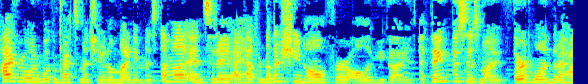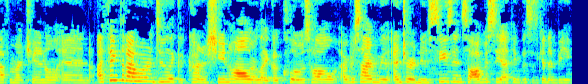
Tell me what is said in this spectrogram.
Hi everyone, welcome back to my channel. My name is Emma and today I have another Shein haul for all of you guys. I think this is my third one that I have on my channel and I think that I want to do like a kind of Shein haul or like a clothes haul every time we enter a new season. So obviously I think this is going to be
